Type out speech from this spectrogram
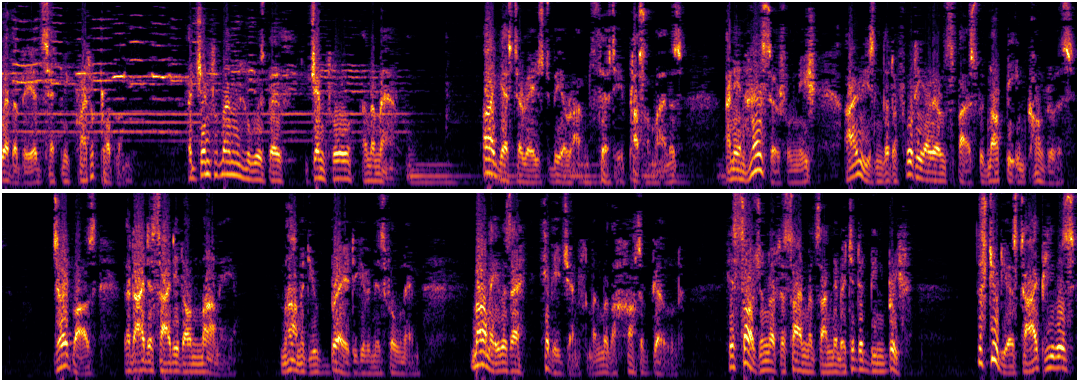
Weatherby had set me quite a problem. A gentleman who was both gentle and a man. I guessed her age to be around 30, plus or minus, and in her social niche, I reasoned that a 40-year-old spouse would not be incongruous. So it was that I decided on Marmee. Marmaduke Bray, to give him his full name. Marmee was a heavy gentleman with a heart of gold. His sojourn at Assignments Unlimited had been brief. The studious type, he was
